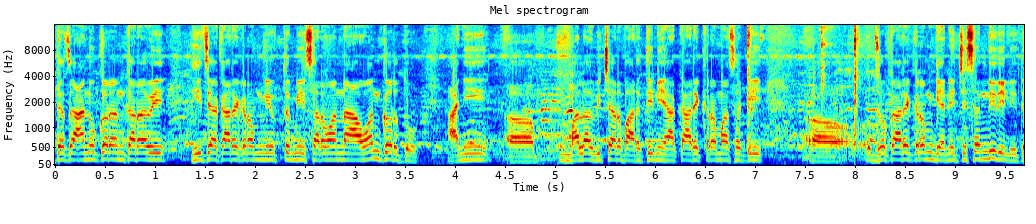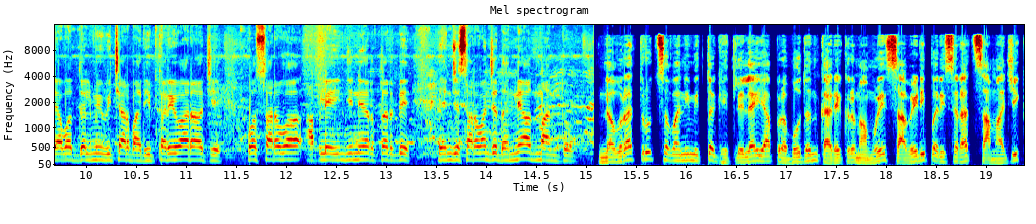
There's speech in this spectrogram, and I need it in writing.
त्याचं अनुकरण करावे हीच या कार्यक्रमानिमित्त मी सर्वांना आवाहन करतो. आणि मला विचार भारतीने ह्या कार्यक्रमासाठी जो कार्यक्रम घेण्याची संधी दिली त्याबद्दल मी विचार भारती परिवाराचे व सर्व आपले इंजिनियर तरते यांचे सर्वांचे धन्यवाद मानतो. नवरात्रोत्सवानिमित्त घेतलेल्या या प्रबोधन कार्यक्रमामुळे सावेडी परिसरात सामाजिक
